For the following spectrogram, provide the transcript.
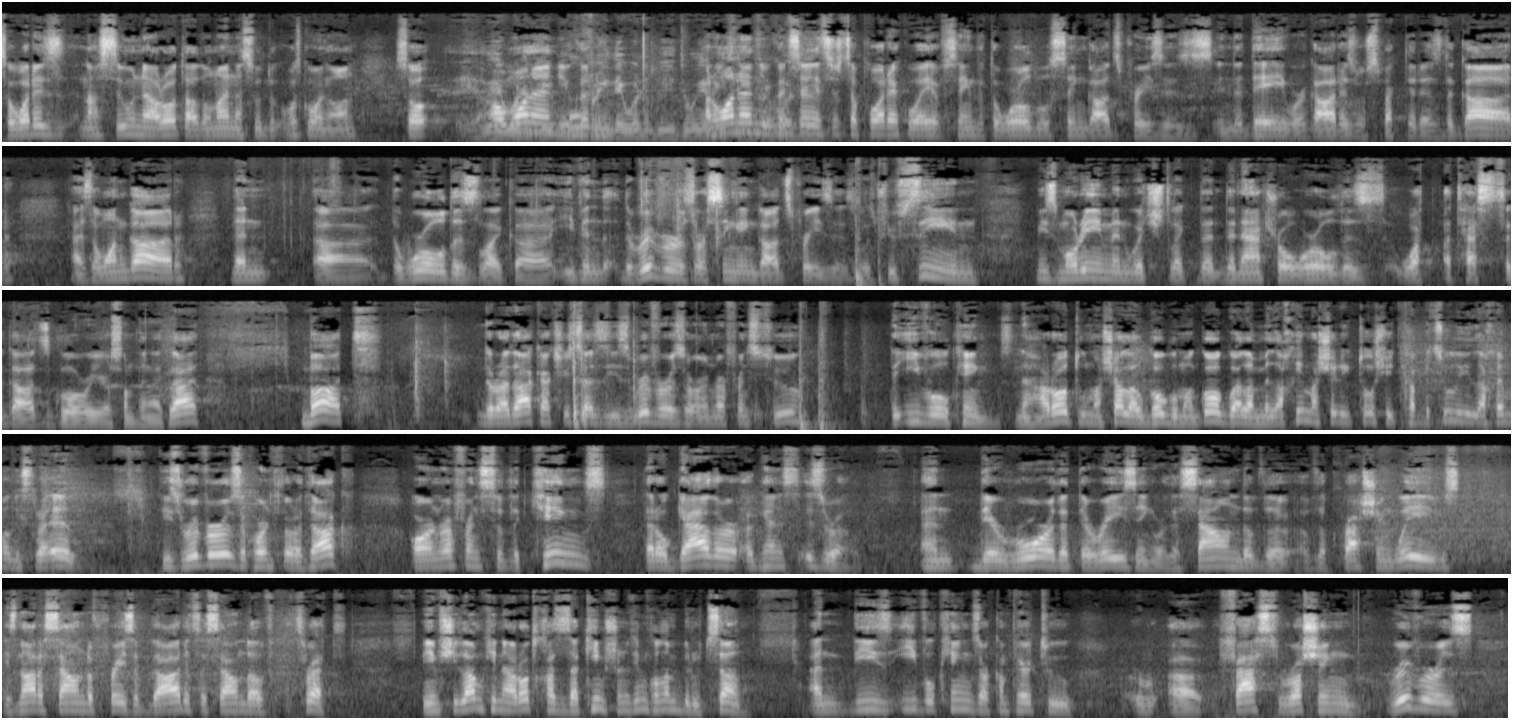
So what is Nasu Narot Adonai Nasu? What's going on? So They on one end you moving, could they wouldn't be doing on one end, you could say wasn't- it's just a poetic way of saying that the world will sing God's praises in the day where God is respected as the God, as the one God. Then uh, the world is like uh, even the, the rivers are singing God's praises, which we've seen mizmorim in which like the, the natural world is what attests to God's glory or something like that. But the Radak actually says these rivers are in reference to the evil kings. Naharot mashal al Gog Magog v'al melachim asher itosh yitkabetzu lilachem al Israel. These rivers, according to the Radak, are in reference to the kings that will gather against Israel. And their roar that they're raising, or the sound of the, of the crashing waves, is not a sound of praise of God, it's a sound of threat. And these evil kings are compared to uh, fast rushing rivers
